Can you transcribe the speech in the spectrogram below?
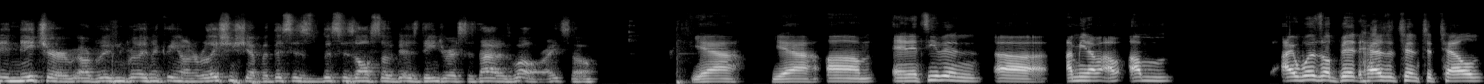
in nature or in, you know in a relationship but this is this is also as dangerous as that as well right so yeah yeah. Um and it's even uh i mean i'm i'm i was a bit hesitant to tell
